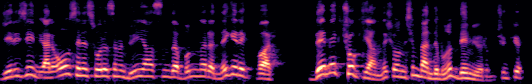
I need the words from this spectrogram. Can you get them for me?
geleceğin yani 10 sene sonrasının dünyasında bunlara ne gerek var? Demek çok yanlış. Onun için ben de bunu demiyorum. Çünkü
